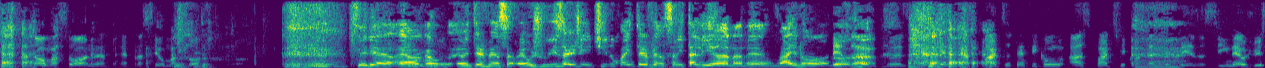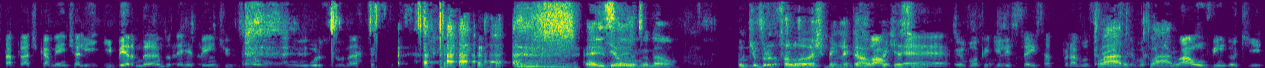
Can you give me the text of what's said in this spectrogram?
é para dar uma só, né? É para ser uma só. Seria é, é, é, intervenção, é o juiz argentino com a intervenção italiana, né? Vai no. no Exato. No... É aquela que as partes até ficam, as partes ficam até surpresas, assim, né? O juiz está praticamente ali hibernando, de repente vira um, um urso, né? é isso eu, aí, não o que o Bruno falou eu acho bem legal, Pessoal, porque assim. É, eu vou pedir licença para vocês, claro, eu vou claro. continuar ouvindo aqui,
